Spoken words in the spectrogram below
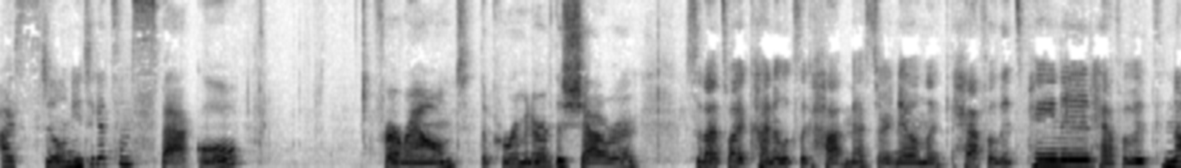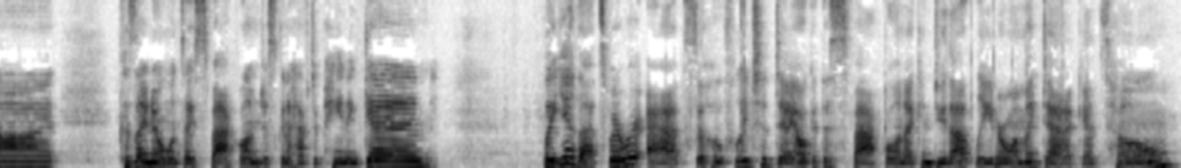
I still need to get some spackle for around the perimeter of the shower. So that's why it kind of looks like a hot mess right now. And like half of it's painted, half of it's not. Because I know once I spackle, I'm just going to have to paint again. But yeah, that's where we're at. So hopefully today I'll get the spackle and I can do that later when my dad gets home.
